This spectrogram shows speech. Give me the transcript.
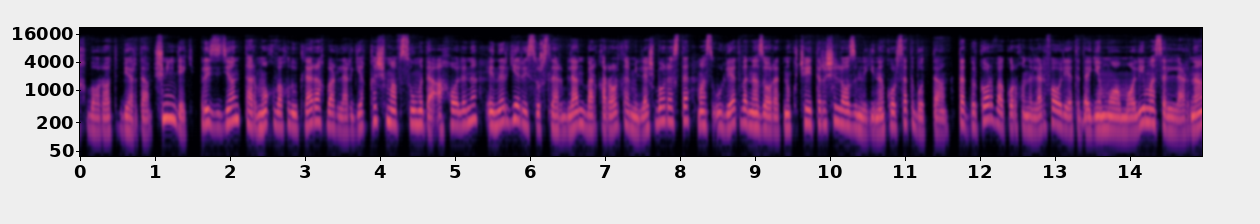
axborot berdi. Shuningdek prezident tarmoq va hududlar rahbarlariga qish mavsumida aholini energiya resurslari bilan barqaror ta'minlash borasida mas'uliyat va nazoratni kuchaytirishi lozimligini ko'rsatib o'tdi. Tadbirkor va korxonalar faoliyatidagi muammoli masalalarni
